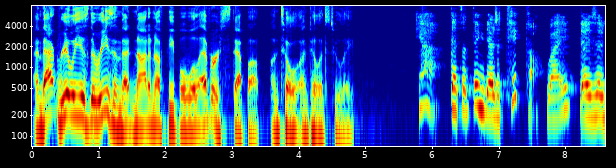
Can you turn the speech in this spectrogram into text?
And that really is the reason that not enough people will ever step up until until it's too late. Yeah, that's the thing. There's a TikTok, right? There's a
